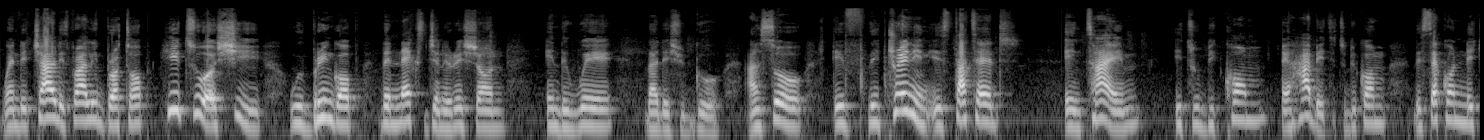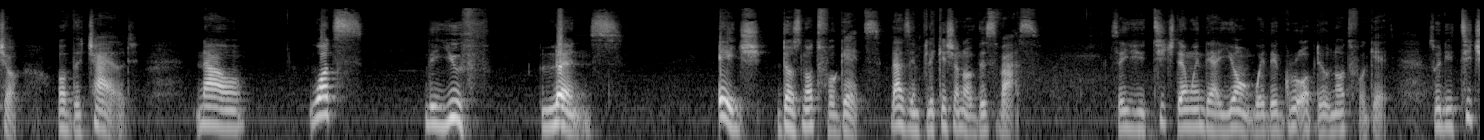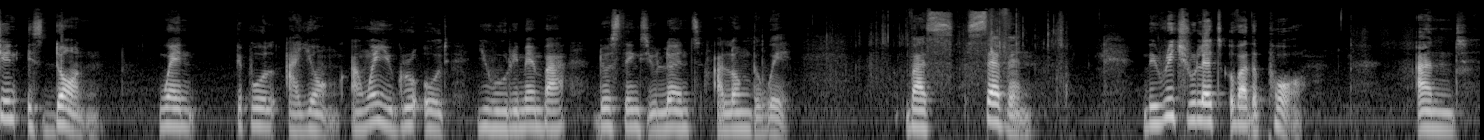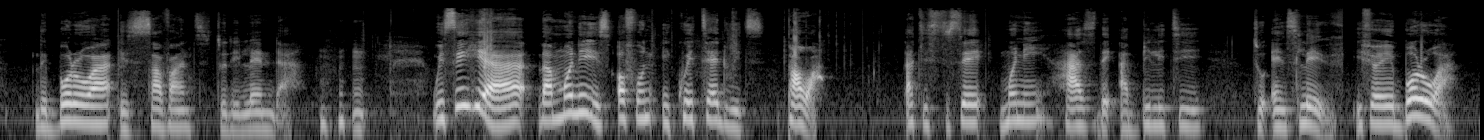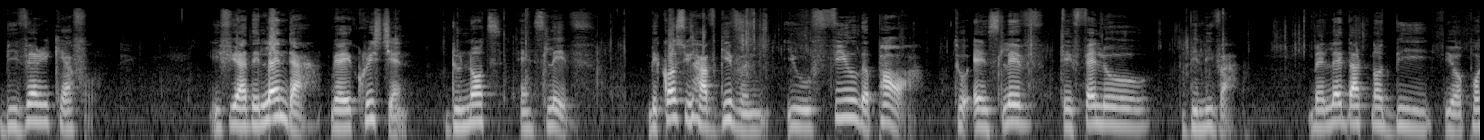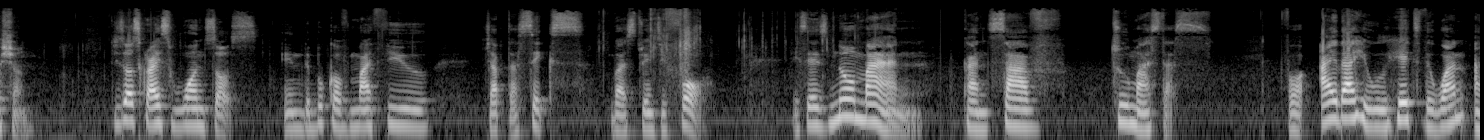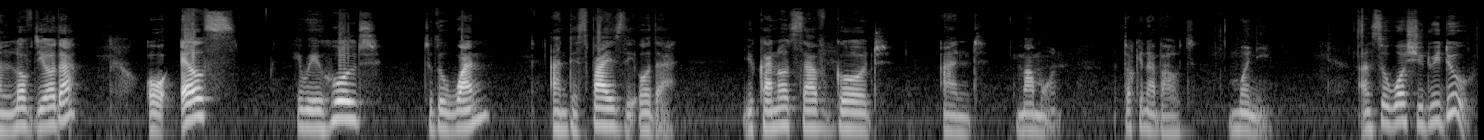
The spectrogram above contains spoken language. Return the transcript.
When the child is probably brought up he too or she will bring up the next generation in the way that they should go. And so if the training is started in time it will become a habit. It will become the second nature of the child now what the youth learns age does not forget. That's the implication of this verse. So you teach them when they are young, when they grow up, they will not forget. So the teaching is done when people are young. And when you grow old, you will remember those things you learned along the way. Verse 7 The rich ruleth over the poor, and the borrower is servant to the lender. We see here that money is often equated with power. That is to say, money has the ability to enslave. If you're a borrower, be very careful. If you are the lender, you're a Christian, do not enslave. Because you have given, you feel the power to enslave a fellow believer. But let that not be your portion. Jesus Christ warns us in the book of Matthew chapter 6, verse 24. He says, No man can serve two masters, for either he will hate the one and love the other, or else he will hold to the one and despise the other. You cannot serve God and mammon. talking about money. And so, what should we do?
